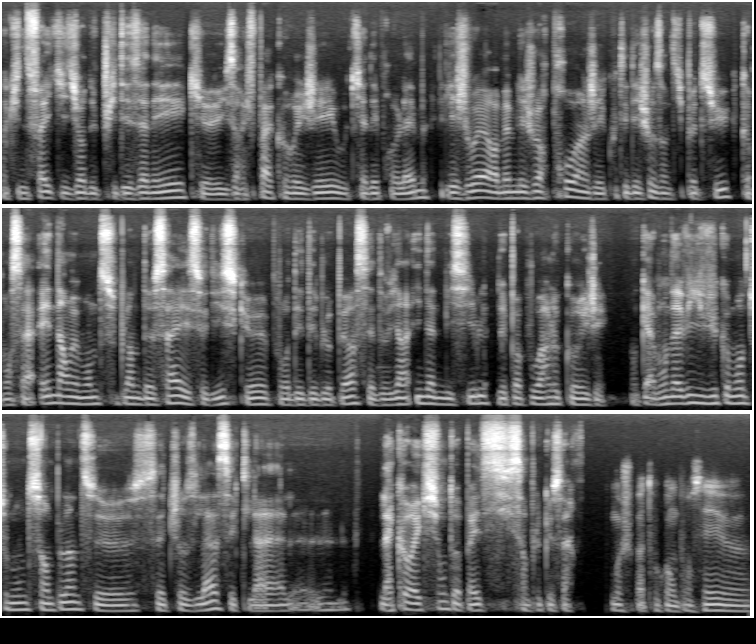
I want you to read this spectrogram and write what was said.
Donc une faille qui dure depuis des années, qu'ils n'arrivent pas à corriger ou qu'il y a des problèmes. Les joueurs, même les joueurs pros, hein, j'ai écouté des choses un petit peu dessus, commencent à énormément de se plaindre de ça et se disent que pour des développeurs, ça devient inadmissible de ne pas pouvoir le corriger. Donc à mon avis, vu comment tout le monde s'en plaint de ce- cette chose-là, c'est que la, correction doit pas être si simple que ça. Moi, je sais pas trop quoi en penser. euh,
